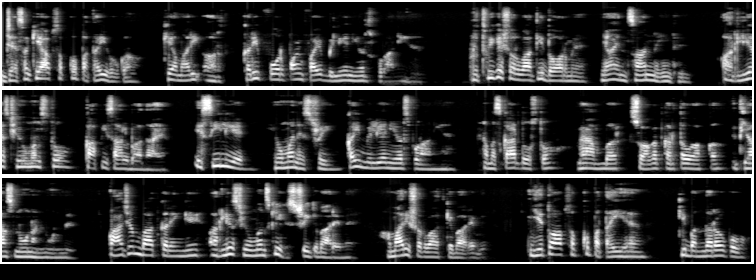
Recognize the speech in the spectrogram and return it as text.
जैसा कि आप सबको पता ही होगा कि हमारी अर्थ करीब 4.5 बिलियन ईयर्स पुरानी है। पृथ्वी के शुरुआती दौर में यहाँ इंसान नहीं थे। अर्लीस्ट ह्यूमंस तो काफ़ी साल बाद आए। इसीलिए ह्यूमन हिस्ट्री कई मिलियन ईयर्स पुरानी है। नमस्कार दोस्तों, मैं अंबर स्वागत करता हूँ आपका इतिहास नोन अननोन में। आज हम बात करेंगे अर्लीस्ट ह्यूमंस की हिस्ट्री के बारे में, हमारी शुरुआत के बारे में। ये तो आप सबको पता ही है कि बंदरों को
